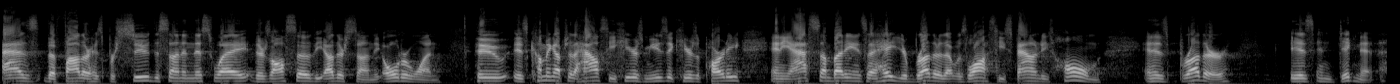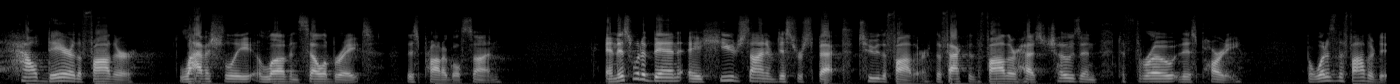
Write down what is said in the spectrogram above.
as the father has pursued the son in this way, there's also the other son, the older one, who is coming up to the house. He hears music, hears a party, and he asks somebody and says, Hey, your brother that was lost, he's found, he's home. And his brother is indignant. How dare the father lavishly love and celebrate this prodigal son? And this would have been a huge sign of disrespect to the father, the fact that the father has chosen to throw this party. But what does the father do?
